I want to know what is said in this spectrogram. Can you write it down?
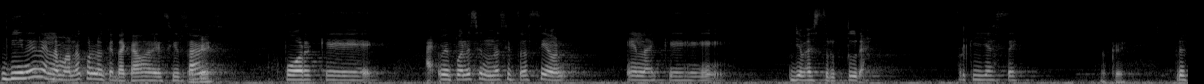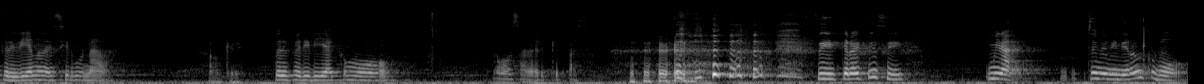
Viene de la mano con lo que te acabo de decir, ¿sabes? Porque me pones en una situación en la que lleva estructura, porque ya sé. Okay. Preferiría no decirme nada. Okay. Preferiría como, vamos a ver qué pasa. sí, creo que sí. Mira, se me vinieron como,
